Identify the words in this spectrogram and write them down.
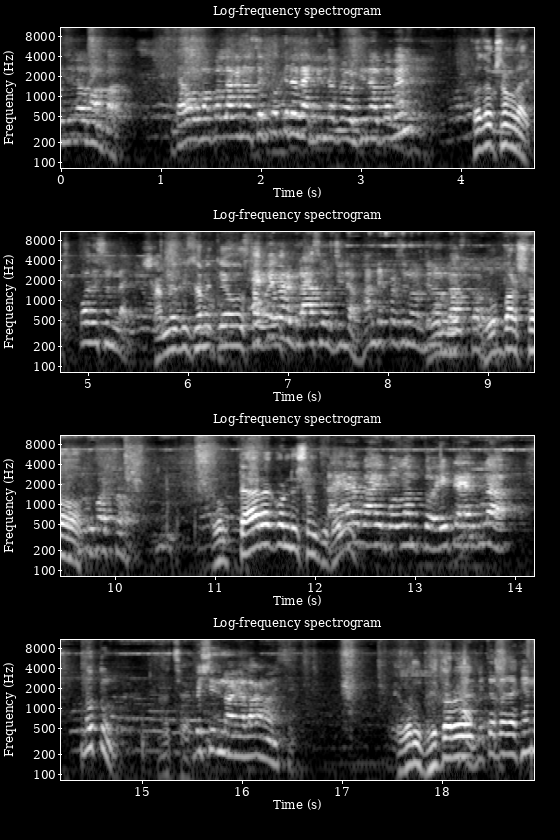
অরিজিনাল বাম্পার ডাবল বাম্পার লাগানো আছে প্রতিটা লাইট কিন্তু আপনি অরিজিনাল পাবেন। প্রজেকশন লাইট পজিশন লাইট সামনে পিছনে কি অবস্থা একেবারে glass original hundred percent original glass রোববার সহ। রূপার সহ। এবং টায়ারের কন্ডিশন কি ভাই? টায়ার ভাই বললাম তো এই টায়ারগুলা নতুন। আচ্ছা। বেশি দিন হয় না লাগানো হয়েছে। এবং ভিতরে হ্যাঁ, ভিতরটা দেখেন।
